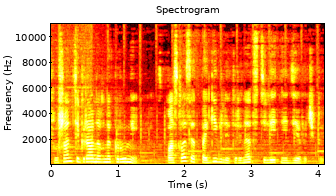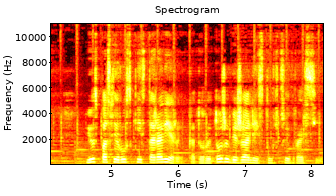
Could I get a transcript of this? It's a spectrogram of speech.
Шушан Тиграновна Круны, спаслась от погибели 13-летней девочкой. Ее спасли русские староверы, которые тоже бежали из Турции в Россию.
